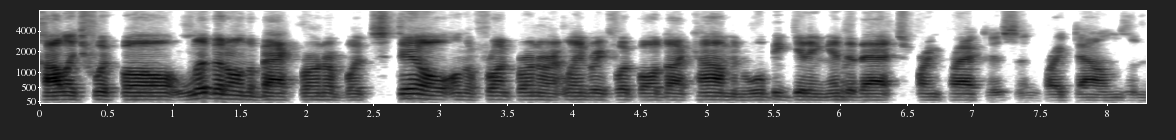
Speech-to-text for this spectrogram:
college football, a little bit on the back burner, but still on the front burner at LandryFootball.com. And we'll be getting into that spring practice and breakdowns and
